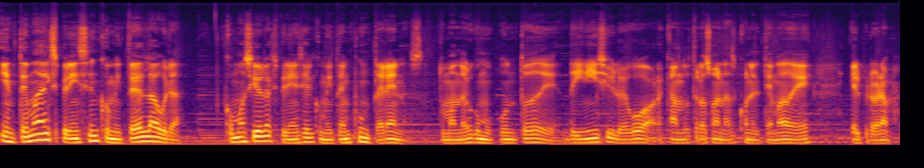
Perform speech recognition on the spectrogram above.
en tema de experiencia en comité, Laura, ¿cómo ha sido la experiencia del comité en Punta Arenas, tomándolo como punto de, de inicio y luego abarcando otras zonas con el tema del el programa?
